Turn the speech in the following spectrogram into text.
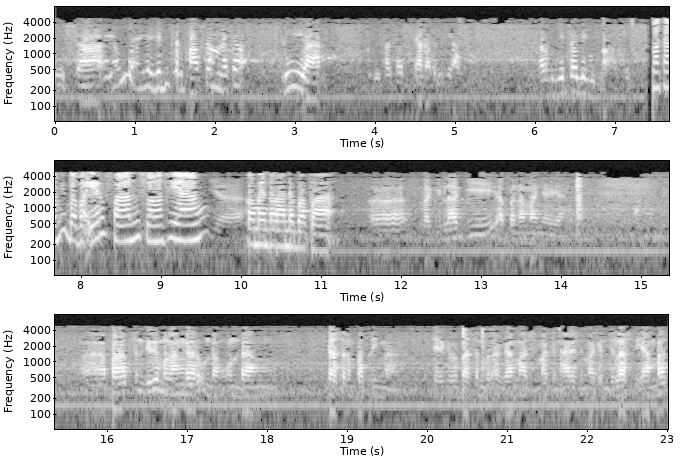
susah ya udah ya jadi terpaksa mereka lihat atau secara lihat kalau begitu aja dibahas Pak kami Bapak Irfan, selamat siang. Ya. Komentar Anda Bapak. Lagi-lagi uh, apa namanya ya, uh, aparat sendiri melanggar Undang-Undang Dasar 45. Jadi kebebasan beragama semakin hari semakin jelas dihambat.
